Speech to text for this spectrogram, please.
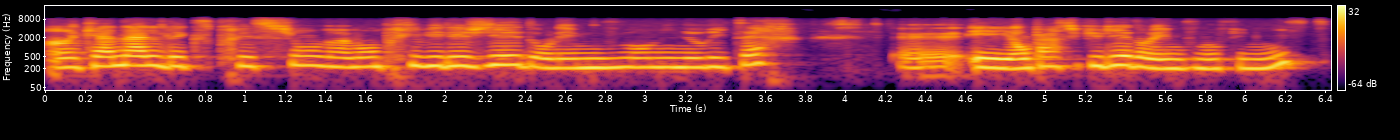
un canal d'expression vraiment privilégié dans les mouvements minoritaires et en particulier dans les mouvements féministes.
